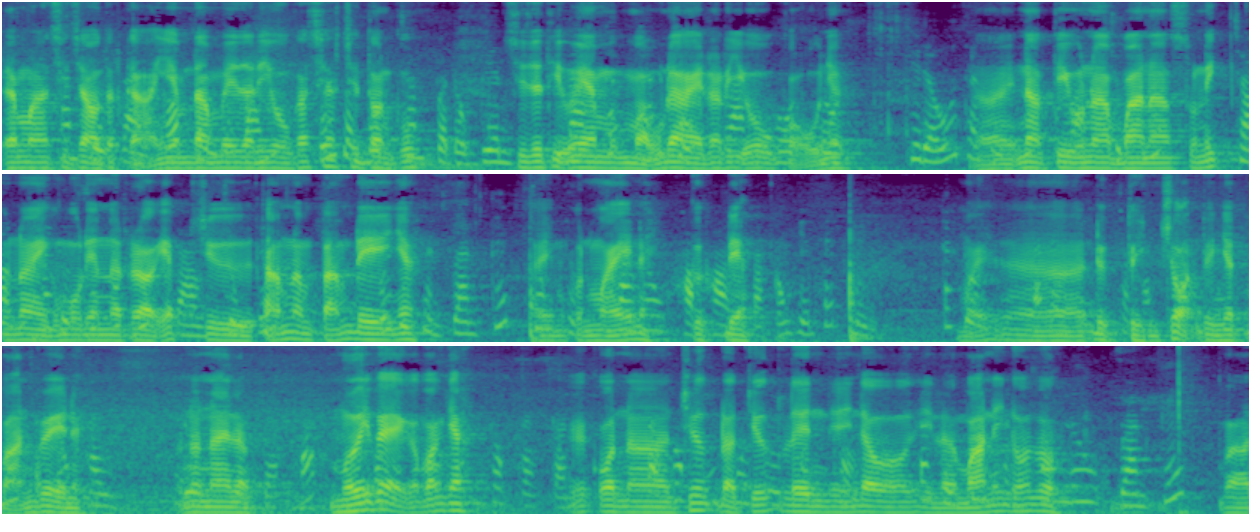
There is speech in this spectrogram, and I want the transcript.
Em à, xin chào tất cả anh em đam mê radio cassette trên toàn quốc. Xin giới thiệu em một mẫu đài radio cổ nha. Đấy, Nativa Panasonic con này có model là RF-858D nhá. Đây một con máy này cực đẹp. Máy à, được tuyển chọn từ Nhật Bản về này. Lần này là mới về các bác nhá. Cái con à, trước đợt trước lên đến đâu thì là bán đến đó rồi. Và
